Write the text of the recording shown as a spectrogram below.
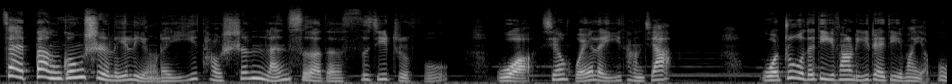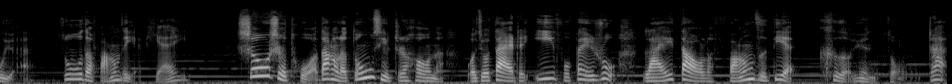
在办公室里领了一套深蓝色的司机制服，我先回了一趟家。我住的地方离这地方也不远。租的房子也便宜，收拾妥当了东西之后呢，我就带着衣服被褥来到了房子店客运总站。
